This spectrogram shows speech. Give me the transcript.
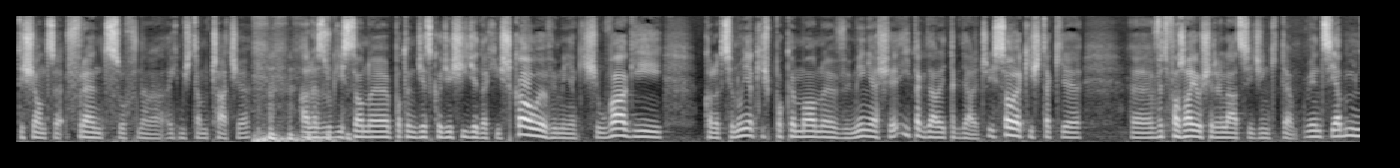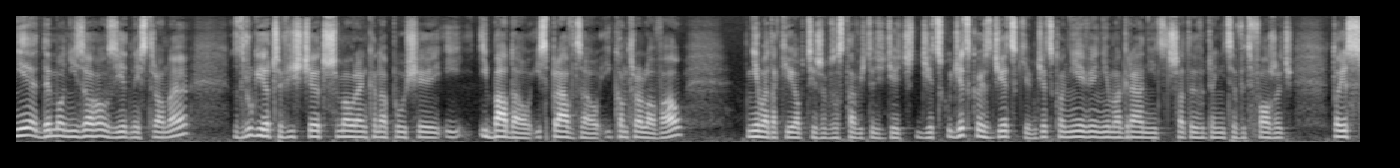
tysiące friendsów na jakimś tam czacie, ale z drugiej strony potem dziecko gdzieś idzie do jakiejś szkoły, wymienia jakieś uwagi, kolekcjonuje jakieś Pokémony, wymienia się i tak dalej, i tak dalej. Czyli są jakieś takie, e, wytwarzają się relacje dzięki temu. Więc ja bym nie demonizował z jednej strony, z drugiej oczywiście trzymał rękę na pulsie i, i badał, i sprawdzał, i kontrolował. Nie ma takiej opcji, żeby zostawić to dziecku. Dziecko jest dzieckiem, dziecko nie wie, nie ma granic, trzeba te granice wytworzyć. To jest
